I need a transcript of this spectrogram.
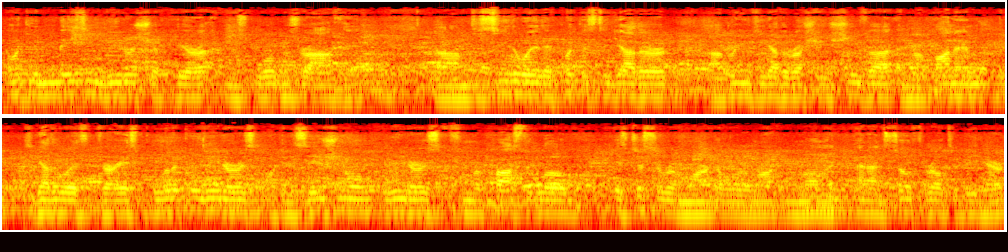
and with the amazing leadership here at this World Mizrachi. Um, to see the way they put this together, uh, bringing together Rosh Yeshiva and Rabbanim, together with various political leaders, organizational leaders from across the globe, is just a remarkable, remarkable moment. And I'm so thrilled to be here.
